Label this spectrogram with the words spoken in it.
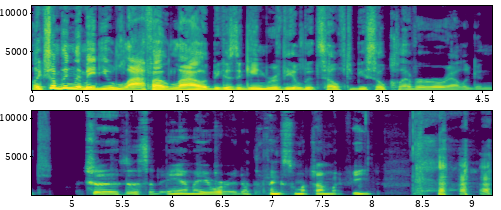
Like something that made you laugh out loud because the game revealed itself to be so clever or elegant. Should have said AMA where I don't think so much on my feet.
